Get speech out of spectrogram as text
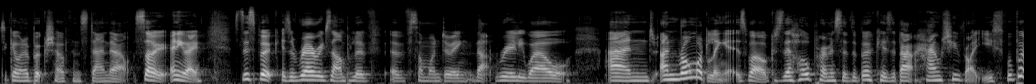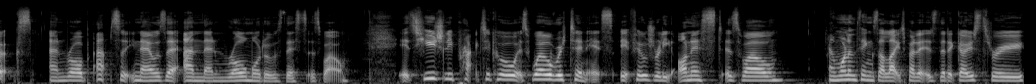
to go on a bookshelf and stand out. So anyway, so this book is a rare example of of someone doing that really well and and role modeling it as well because the whole premise of the book is about how to write useful books. And Rob absolutely nails it. And then role models this as well. It's hugely practical, it's well written, it's it feels really honest as well. And one of the things I liked about it is that it goes through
